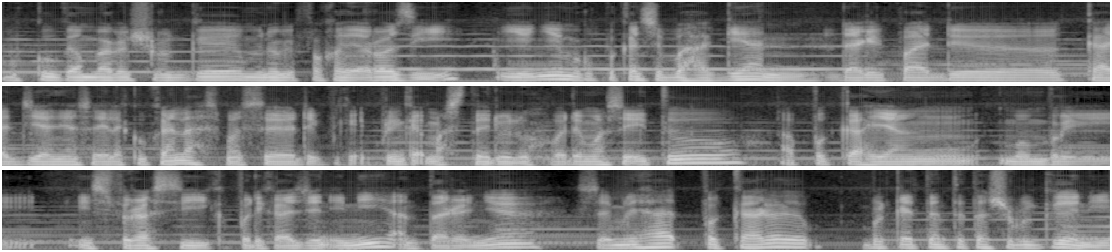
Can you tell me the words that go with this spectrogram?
buku Gambaran Syurga menurut Fakhrul Razi, ianya merupakan sebahagian daripada kajian yang saya lakukan lah semasa di peringkat master dulu. Pada masa itu, apakah yang memberi inspirasi kepada kajian ini? Antaranya, saya melihat perkara berkaitan tentang syurga ni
